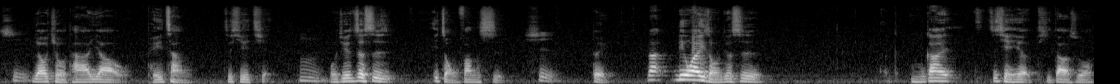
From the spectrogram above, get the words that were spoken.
是要求他要赔偿这些钱。嗯，我觉得这是一种方式。是，对。那另外一种就是，我们刚才之前也有提到说，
